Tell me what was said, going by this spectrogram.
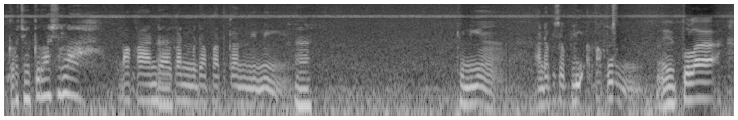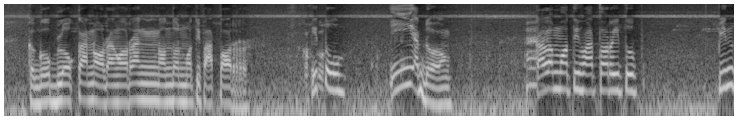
bekerja keraslah maka anda akan mendapatkan ini ah. dunia anda bisa beli apa pun Itulah kegoblokan orang-orang nonton motivator. Itu. Iya dong. Kalau motivator itu pin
